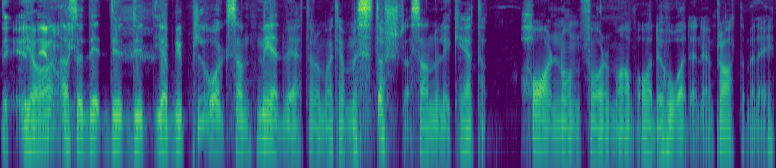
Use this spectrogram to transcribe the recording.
Det, ja, det alltså det, det, jag blir plågsamt medveten om att jag med största sannolikhet har någon form av ADHD när jag pratar med dig.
